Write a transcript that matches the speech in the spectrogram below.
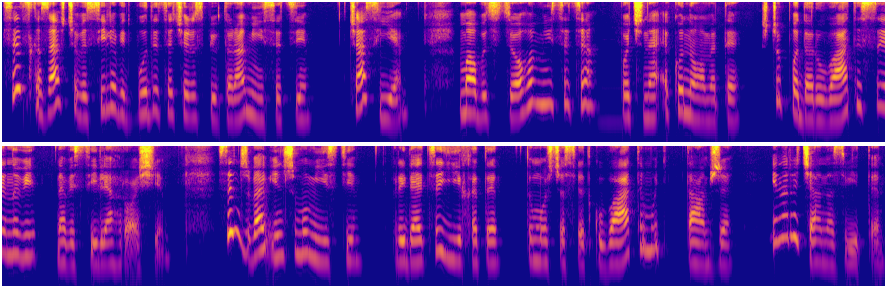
Син сказав, що весілля відбудеться через півтора місяці. Час є. Мабуть, з цього місяця почне економити, щоб подарувати синові на весілля гроші. Син живе в іншому місті, прийдеться їхати, тому що святкуватимуть там же, і наречена звідти.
